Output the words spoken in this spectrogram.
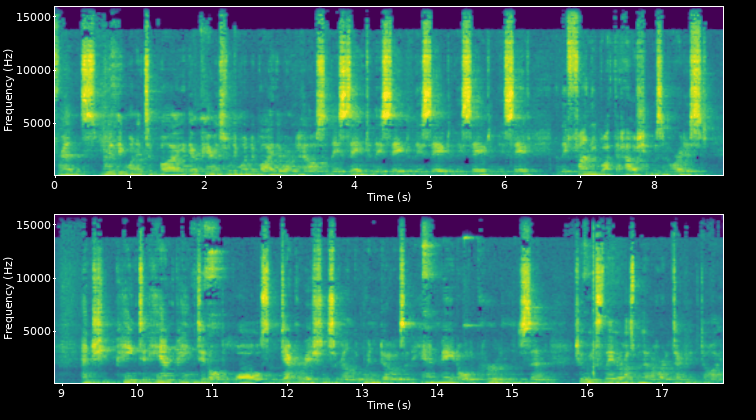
friends really wanted to buy, their parents really wanted to buy their own house, and they saved and they saved and they saved and they saved and they saved, and they finally bought the house. She was an artist, and she painted, hand painted all the walls and decorations around the windows, and handmade all the curtains. And two weeks later, her husband had a heart attack, and he died.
